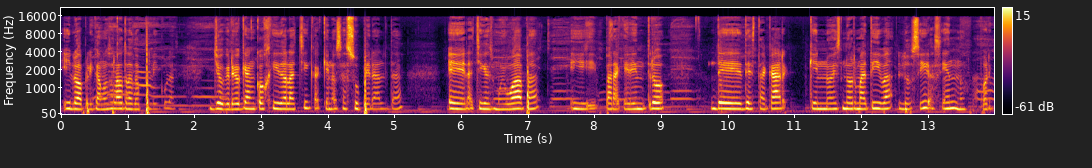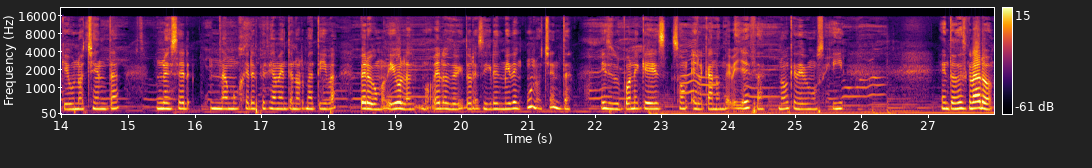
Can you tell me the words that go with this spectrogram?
y lo aplicamos a las otras dos películas. Yo creo que han cogido a la chica que no sea súper alta, eh, la chica es muy guapa y para que dentro de destacar que no es normativa, lo siga siendo, porque un 80 no es ser una mujer especialmente normativa, pero como digo, los modelos de Victoria's Secret miden un 80 y se supone que es, son el canon de belleza, ¿no? Que debemos seguir. Entonces, claro,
